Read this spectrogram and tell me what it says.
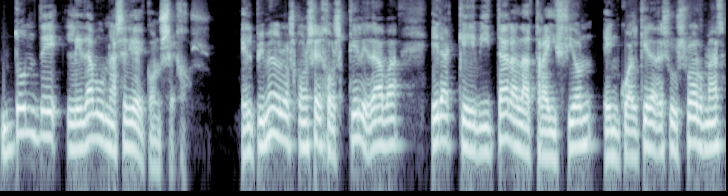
donde le daba una serie de consejos. El primero de los consejos que le daba era que evitara la traición en cualquiera de sus formas.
